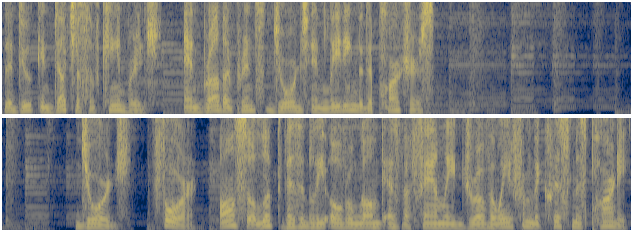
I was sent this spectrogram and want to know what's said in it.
the Duke and Duchess of Cambridge, and brother Prince George in leading the departures. George, 4, also looked visibly overwhelmed as the family drove away from the Christmas party.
